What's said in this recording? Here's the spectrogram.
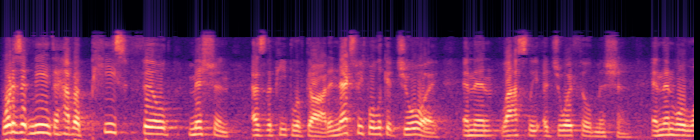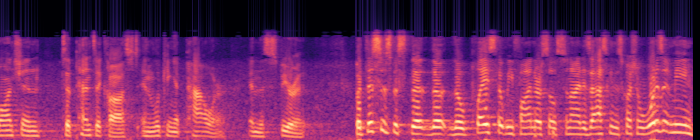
What does it mean to have a peace filled mission as the people of God? And next week we'll look at joy, and then lastly, a joy filled mission. And then we'll launch into Pentecost and looking at power and the Spirit. But this is the, the, the place that we find ourselves tonight is asking this question what does it mean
